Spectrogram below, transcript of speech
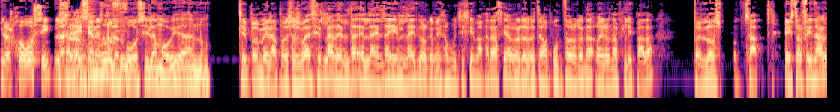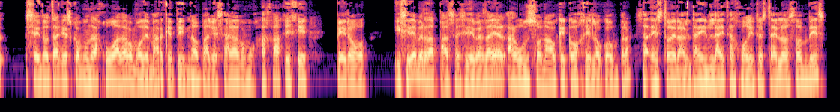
Los juegos sí, O las sea, los, ediciones no. los juegos y la movida no. Sí, pues mira, pues os voy a decir la del, la del Dying Light porque me hizo muchísima gracia, lo, lo tengo apuntado porque una- era una flipada. Pues los, o sea, esto al final se nota que es como una jugada como de marketing, ¿no? Para que se haga como jaja, jiji, pero, ¿y si de verdad pasa? ¿Y si de verdad hay algún sonado que coge y lo compra? O sea, esto era el Dying Light, el jueguito este de los zombies,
